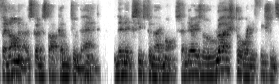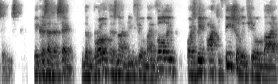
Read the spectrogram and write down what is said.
phenomena is going to start coming to the end in the next six to nine months. And there is a rush toward efficiencies because, as I said, the growth has not been fueled by volume or it's been artificially fueled by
